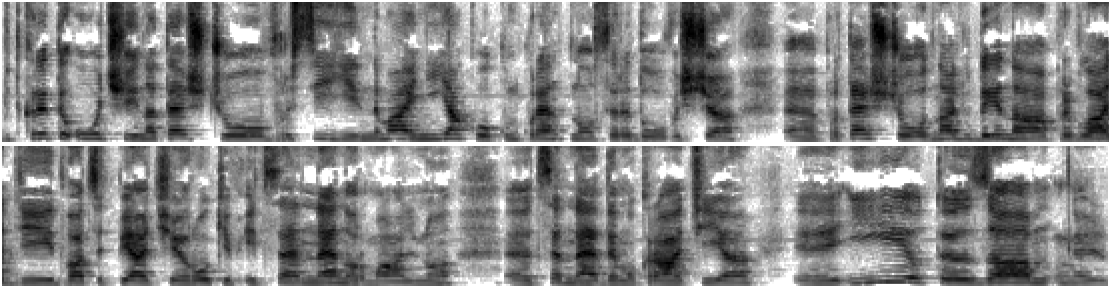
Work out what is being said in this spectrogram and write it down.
відкрити очі на те, що в Росії немає ніякого конкурентного середовища, е, про те, що одна людина при владі 25 років, і це ненормально, е, це не демократія. Е, І от е, за е,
